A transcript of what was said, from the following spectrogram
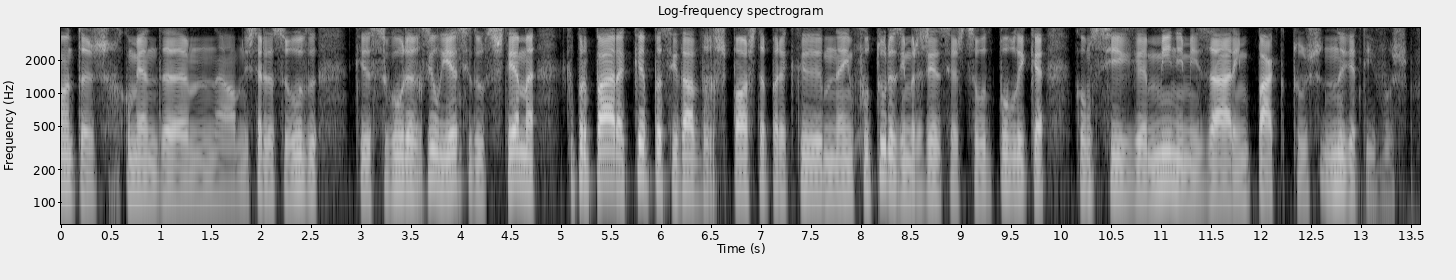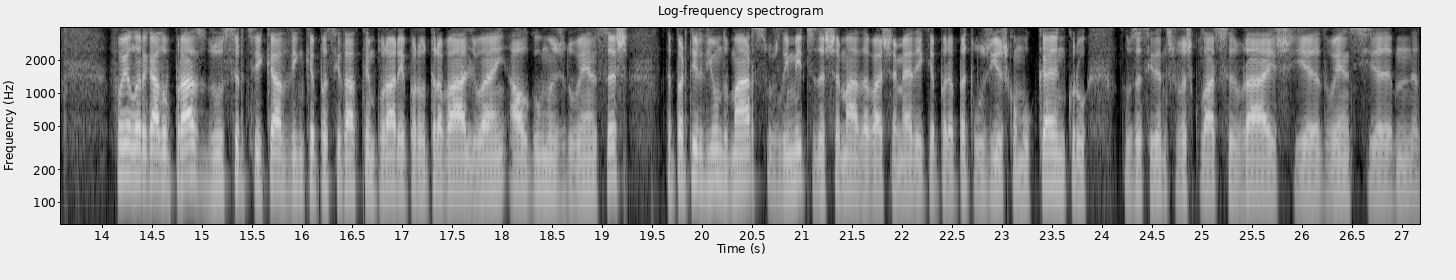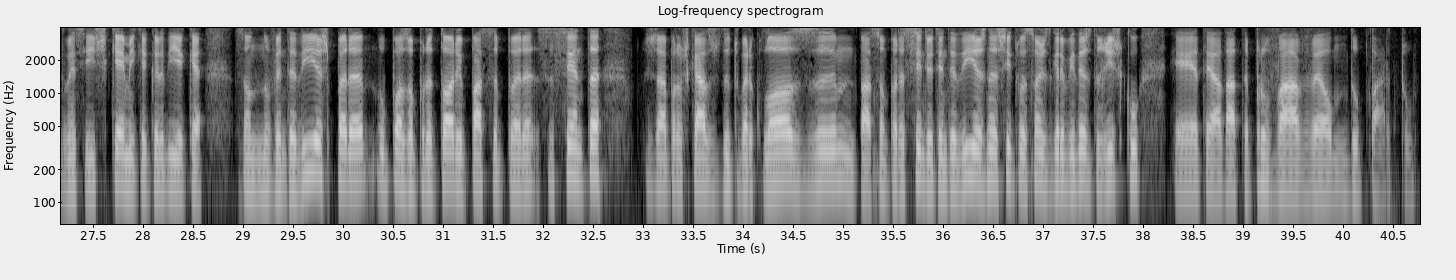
recomenda hum, ao Ministério da Saúde que assegure a resiliência do sistema, que prepara capacidade de resposta para que, em futuras emergências de saúde pública, consiga minimizar impactos negativos. Foi alargado o prazo do certificado de incapacidade temporária para o trabalho em algumas doenças. A partir de 1 de março, os limites da chamada baixa médica para patologias como o cancro, os acidentes vasculares cerebrais e a doença, a doença isquémica cardíaca são de 90 dias. Para o pós-operatório passa para 60. Já para os casos de tuberculose, passam para 180 dias. Nas situações de gravidez de risco, é até à data provável do parto.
